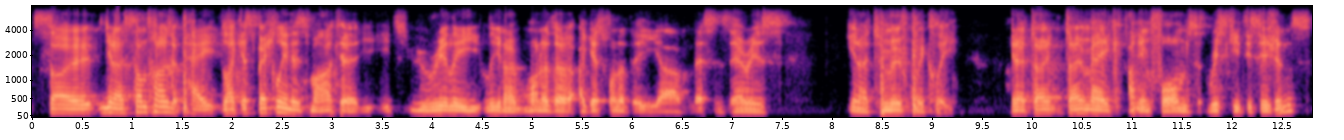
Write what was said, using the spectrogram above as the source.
so you know, sometimes it pay like especially in this market, it's you really you know one of the I guess one of the uh, lessons there is you know to move quickly. You know, don't don't make uninformed, risky decisions,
